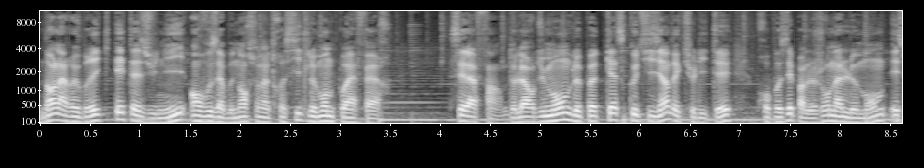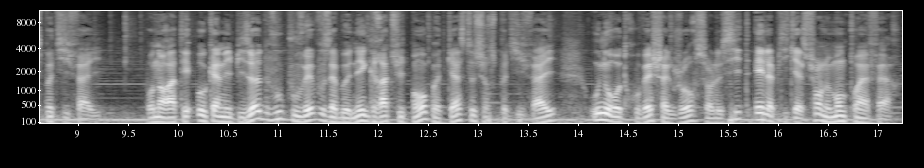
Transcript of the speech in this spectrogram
dans la rubrique États-Unis en vous abonnant sur notre site lemonde.fr. C'est la fin de l'heure du monde, le podcast quotidien d'actualité proposé par le journal Le Monde et Spotify. Pour ne rater aucun épisode, vous pouvez vous abonner gratuitement au podcast sur Spotify ou nous retrouver chaque jour sur le site et l'application lemonde.fr.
